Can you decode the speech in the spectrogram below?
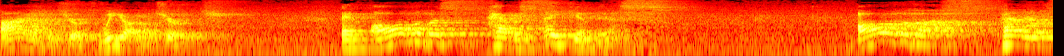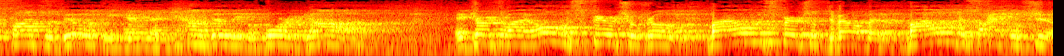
I am the church. We are the church. And all of us have a stake in this. All of us have a responsibility and an accountability before God in terms of my own spiritual growth, my own spiritual development, my own discipleship.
